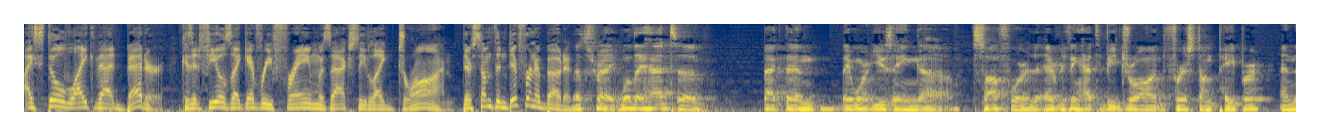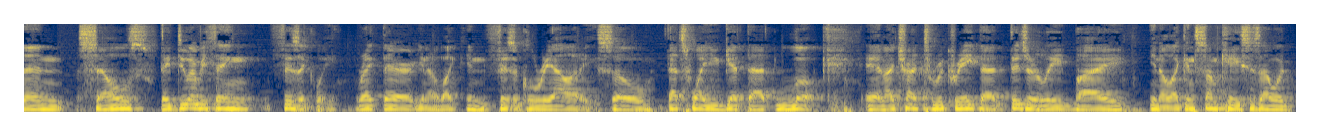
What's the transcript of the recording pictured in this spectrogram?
I still like that better because it feels like every frame was actually like drawn. There's something different about it. That's right. Well, they had to. Back then, they weren't using uh, software. Everything had to be drawn first on paper, and then cels. They do everything physically, right there. You know, like in physical reality. So that's why you get that look. And I tried to recreate that digitally by, you know, like in some cases, I would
